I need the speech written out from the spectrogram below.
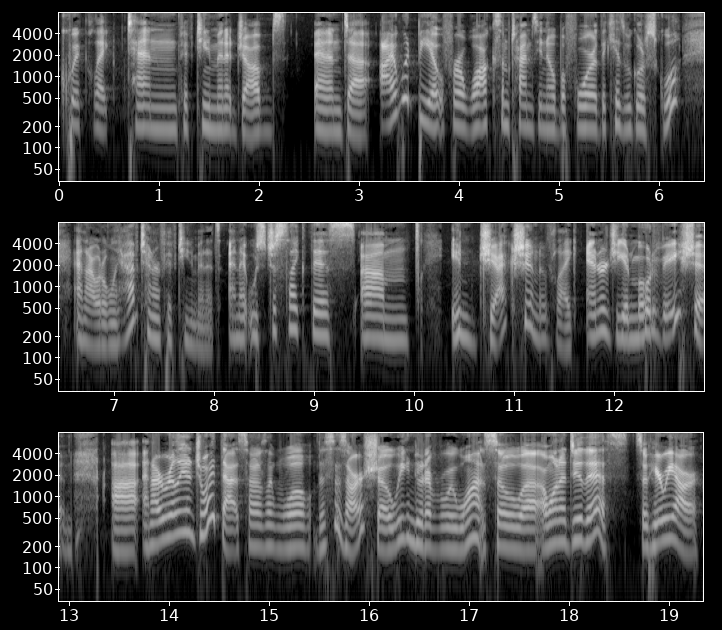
quick, like 10, 15 minute jobs. And uh, I would be out for a walk sometimes, you know, before the kids would go to school, and I would only have 10 or 15 minutes. And it was just like this um, injection of like energy and motivation. Uh, and I really enjoyed that. So I was like, well, this is our show. We can do whatever we want. So uh, I want to do this. So here we are.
